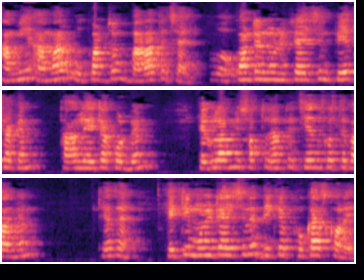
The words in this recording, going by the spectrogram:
আমি আমার উপার্জন বাড়াতে চাই। কন্টেন্ট মনিটাইজেশন পেয়ে থাকেন, তাহলে এটা করবেন। এগুলো আপনি সপ্তাহে সপ্তাহে চেঞ্জ করতে পারবেন, ঠিক আছে? এটি মনিটাইজেশনের দিকে ফোকাস করে।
